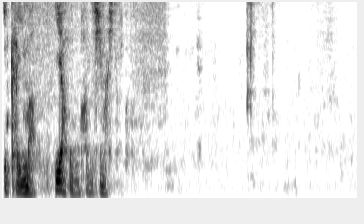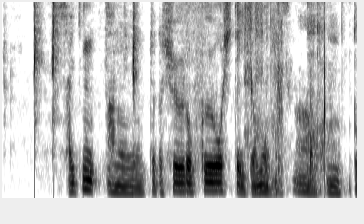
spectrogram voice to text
一回今、イヤホンを外しました。最近、あの、ちょっと収録をしていて思うんですが、うんと、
